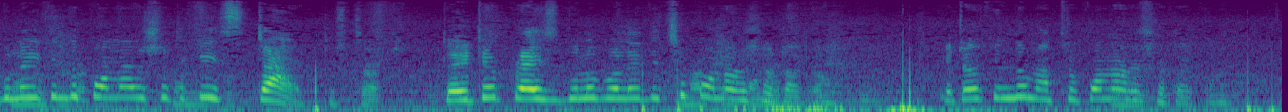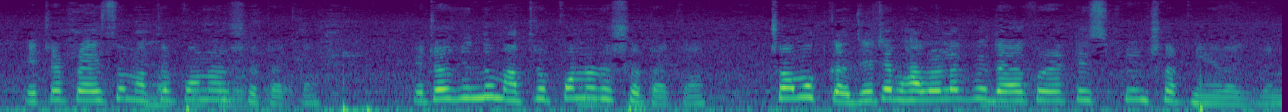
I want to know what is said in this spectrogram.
গুলোই কিন্তু পনেরোশো থেকে স্টার্ট তো এটার প্রাইসগুলো বলে দিচ্ছি পনেরোশো টাকা। এটাও কিন্তু মাত্র পনেরোশো টাকা। এটার প্রাইসও মাত্র পনেরোশো টাকা। এটাও কিন্তু মাত্র পনেরোশো টাকা। চমৎকার যেটা ভালো লাগবে দয়া করে একটা স্ক্রিনশট নিয়ে রাখবেন।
